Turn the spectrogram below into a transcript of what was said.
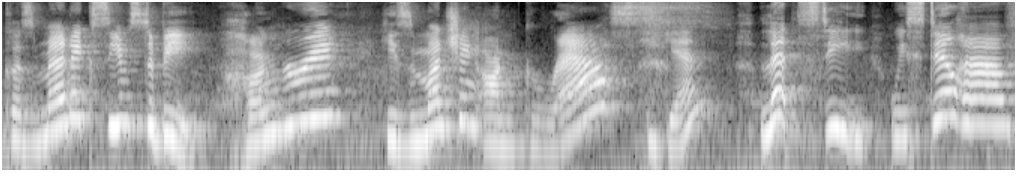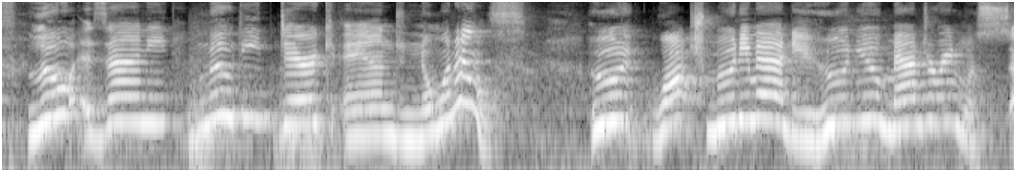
Cosmetic seems to be hungry. He's munching on grass. Again? Let's see. We still have Lou, Zanny, Moody, Derek, and no one else. Who watch Moody Mandy? Who knew Mandarin was so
